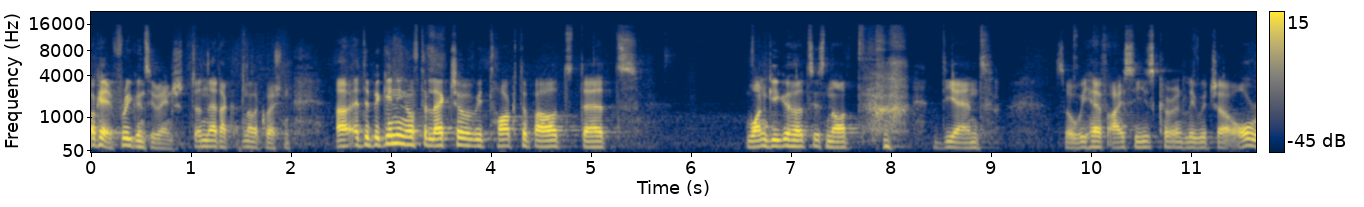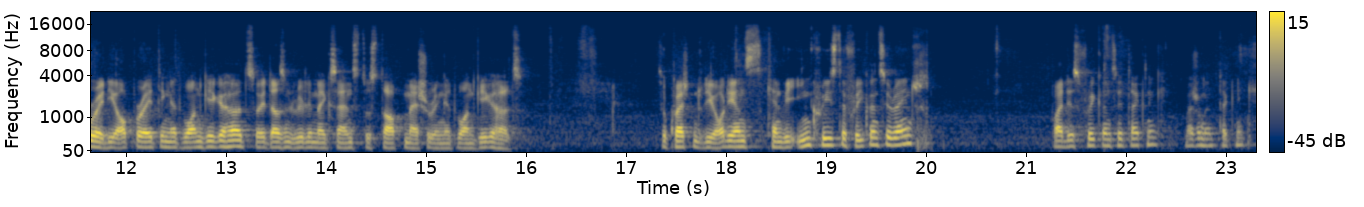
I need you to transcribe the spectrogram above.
Okay, frequency range, another, another question. Uh, at the beginning of the lecture, we talked about that one gigahertz is not the end so we have ICs currently which are already operating at one gigahertz, so it doesn't really make sense to stop measuring at one gigahertz. So question to the audience, can we increase the frequency range by this frequency technique, measurement technique,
